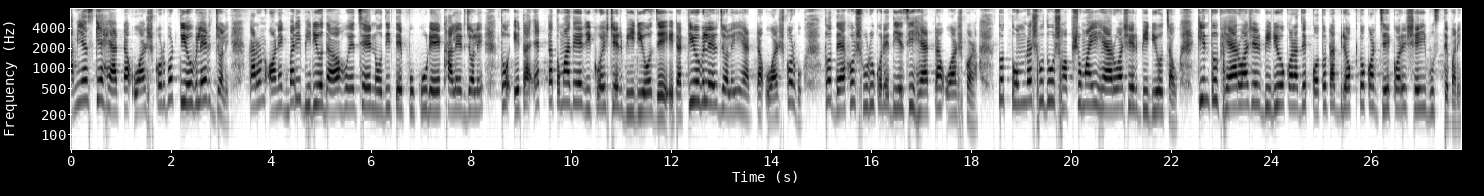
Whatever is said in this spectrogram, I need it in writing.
আমি আজকে হেয়ারটা ওয়াশ করব টিউবওয়েলের জলে। কারণ অনেকবারই ভিডিও দেওয়া হয়েছে নদীতে, পুকুরে, খালের জলে। তো এটা একটা তোমাদের রিকোয়েস্টের ভিডিও যে এটা টিউবওয়েলের জলেই হেয়ারটা ওয়াশ করব। তো দেখো, শুরু করে দিয়েছি হেয়ারটা ওয়াশ করা। তো তোমরা শুধু সব সবসময় হেয়ার ওয়াশের ভিডিও চাও। কিন্তু হেয়ার ওয়াশের ভিডিও করা যে কতটা বিরক্তকর যে করে সেই বুঝতে পারে।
